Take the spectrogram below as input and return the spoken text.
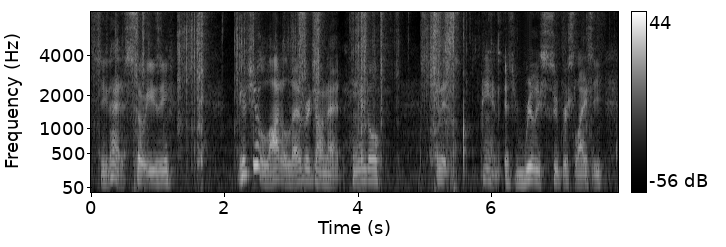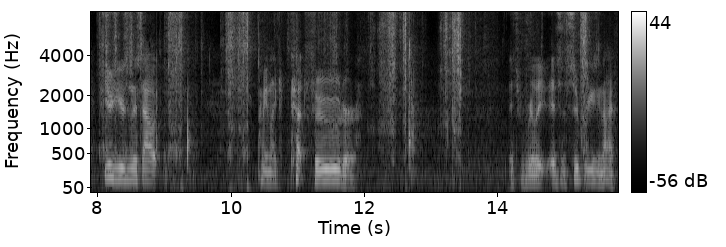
See, that is so easy. Gives you a lot of leverage on that handle, and it's, man, it's really super slicey. If you're using this out, I mean, like cut food or, it's really, it's a super easy knife.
